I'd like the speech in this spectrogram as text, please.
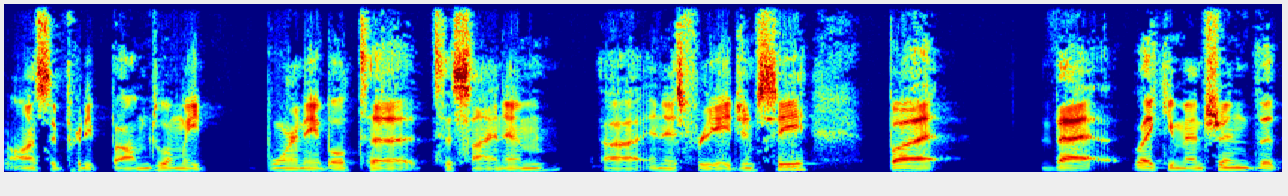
honestly pretty bummed when we weren't able to to sign him uh, in his free agency. But that, like you mentioned, the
